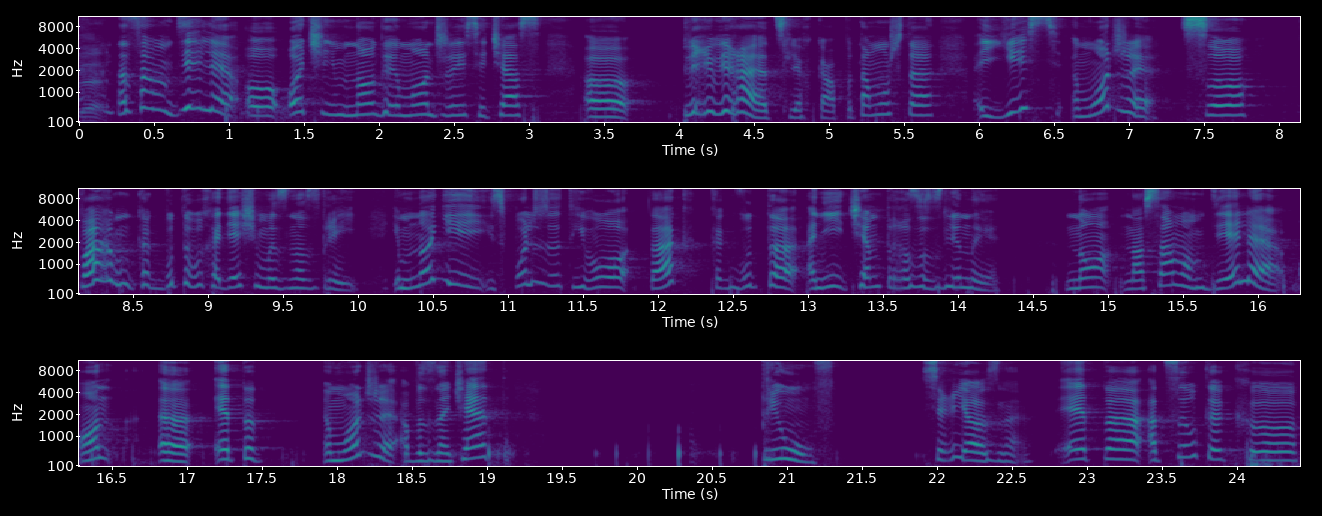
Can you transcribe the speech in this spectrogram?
Да. На самом деле очень много эмоджи сейчас перевирают слегка, потому что есть эмоджи с паром, как будто выходящим из ноздрей. И многие используют его так, как будто они чем-то разозлены. Но на самом деле он, э, этот эмоджи обозначает триумф. Серьезно. Это отсылка к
